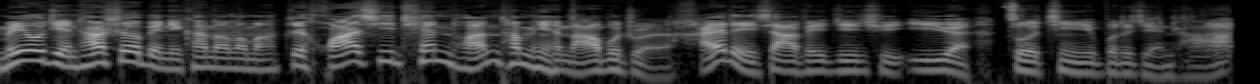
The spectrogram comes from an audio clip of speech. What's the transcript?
没有检查设备，你看到了吗？这华西天团他们也拿不准，还得下飞机去医院做进一步的检查。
